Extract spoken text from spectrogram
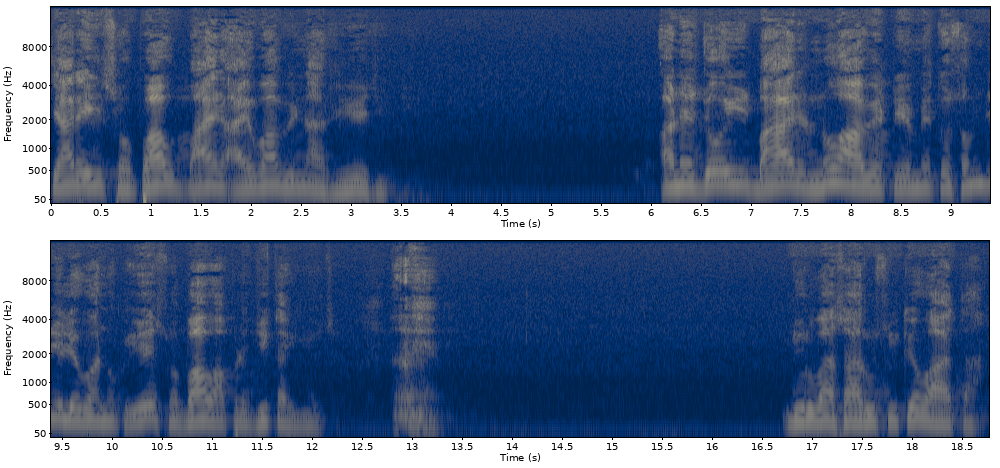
ત્યારે એ સ્વભાવ બહાર આવ્યા વિના રહે જ અને જો એ બહાર ન આવે ટેમે, તો સમજી લેવાનું કે એ સ્વભાવ આપણે જીતાઈ ગયો છે. દુર્વાસા ઋષિ કેવા હતા?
